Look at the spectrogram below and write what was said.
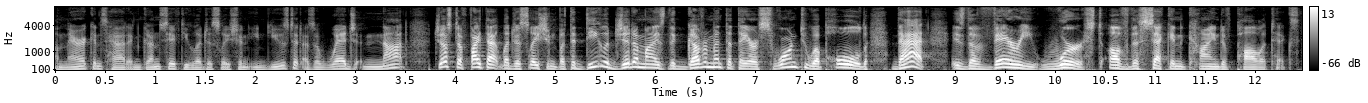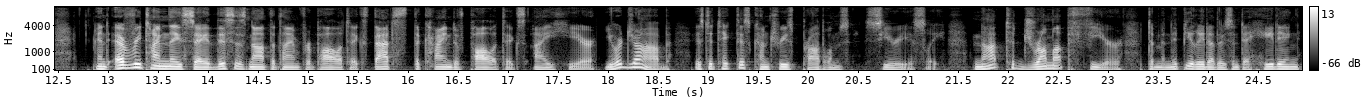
Americans had in gun safety legislation and used it as a wedge not just to fight that legislation, but to delegitimize the government that they are sworn to uphold, that is the very worst of the second kind of politics. And every time they say, this is not the time for politics, that's the kind of politics I hear. Your job is to take this country's problems seriously, not to drum up fear, to manipulate others into hating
